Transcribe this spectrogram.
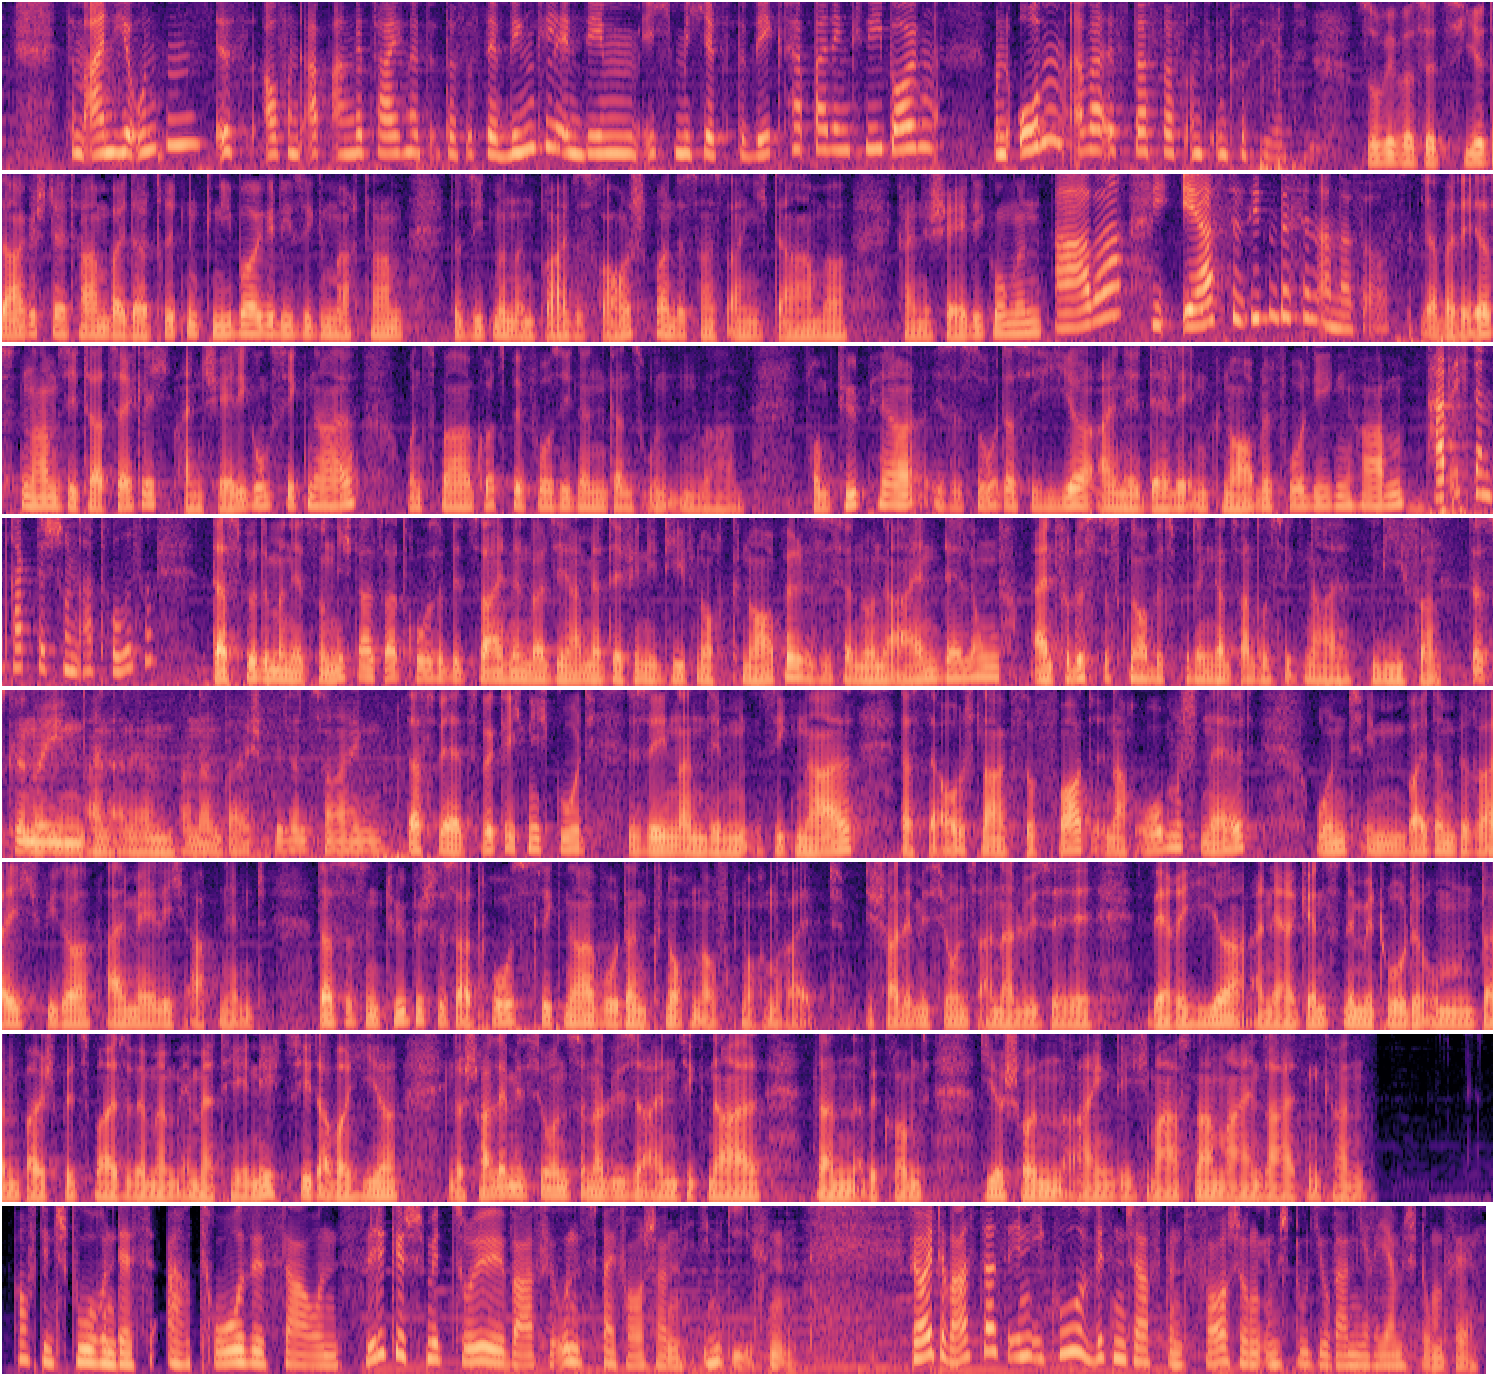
Zum einen hier unten ist auf und ab angezeichnet, das ist der Winkel, in dem ich mich jetzt bewegt habe bei den Kniebeugen. Und oben aber ist das, was uns interessiert. So wie wir es jetzt hier dargestellt haben bei der dritten Kniebeuge, die Sie gemacht haben, da sieht man ein breites Rauschband. Das heißt eigentlich, da haben wir keine Schädigungen. Aber die erste sieht ein bisschen anders aus. Ja, bei der ersten haben Sie tatsächlich ein Schädigungssignal und zwar kurz bevor Sie dann ganz unten waren. Vom Typ her ist es so, dass Sie hier eine Delle im Knorpel vorliegen haben. Habe ich dann praktisch schon Arthrose? Das würde man jetzt noch nicht als Arthrose bezeichnen, weil Sie haben ja definitiv noch Knorpel. Das ist ja nur eine Eindellung. Ein Verlust des Knorpels würde ein ganz anderes Signal liefern. Das können wir Ihnen an einem anderen Beispiel dann zeigen. Das wäre jetzt wirklich nicht gut. Sie sehen an dem Signal, dass der Ausschlag sofort nach oben schnellt und im weiteren Bereich wieder allmählich abnimmt. Das ist ein typisches Arthrose-Signal, wo dann Knochen auf Knochen reibt. Die Schallemissionsanalyse wäre hier eine ergänzende Methode, um dann beispielsweise, wenn man im MRT nichts sieht, aber hier in der Schallemissionsanalyse ein Signal dann bekommt, hier schon eigentlich Maßnahmen einleiten kann. Auf den Spuren des Arthrose-Sounds. Silke Schmidt-Trö war für uns bei Forschern in Gießen. Für heute war es das in IQ Wissenschaft und Forschung. Im Studio war Miriam Stumpfe.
